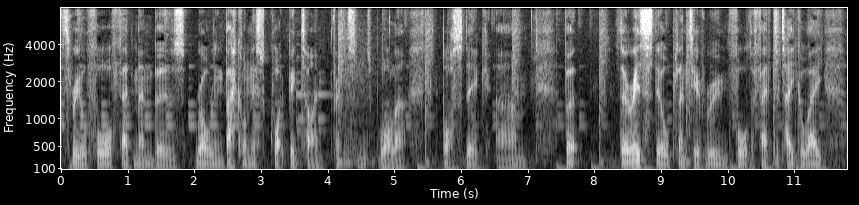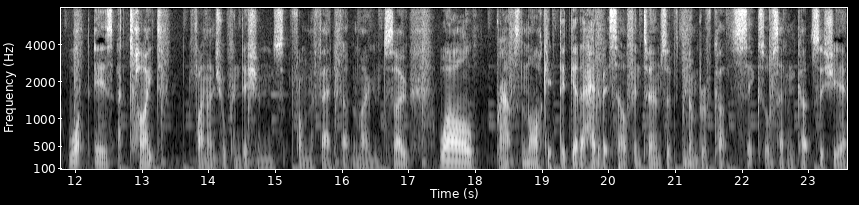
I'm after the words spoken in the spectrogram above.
three or four Fed members rolling back on this quite big time. For instance, Waller, Bostic, um, but there is still plenty of room for the Fed to take away what is a tight financial conditions from the Fed at the moment. So while perhaps the market did get ahead of itself in terms of the number of cuts, six or seven cuts this year.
